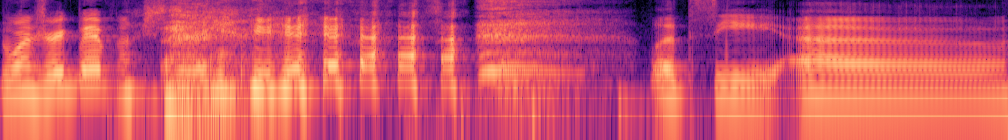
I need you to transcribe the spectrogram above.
You want a drink, babe? I'm just kidding. Let's see. Uh,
